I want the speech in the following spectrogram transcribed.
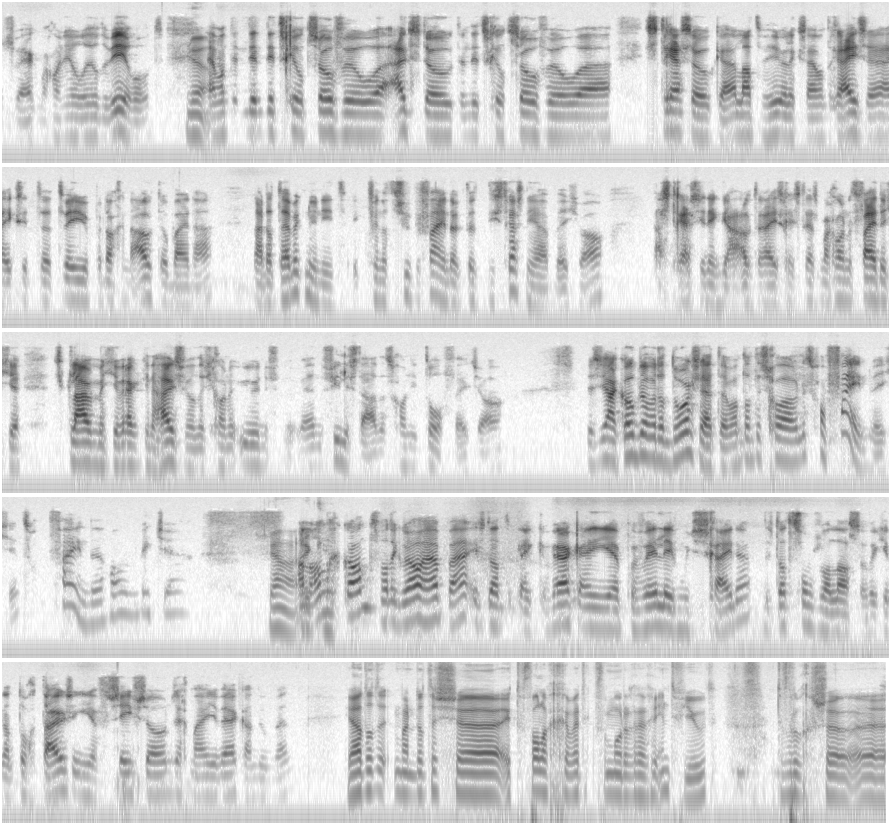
ons werk, maar gewoon heel, heel de wereld. Ja, En want dit, dit, dit scheelt zoveel eh, uitstoot en dit scheelt zoveel eh, stress ook. Hè? Laten we eerlijk zijn, want reizen, ik zit eh, twee uur per dag in de auto bijna. Nou, dat heb ik nu niet. Ik vind het super fijn dat ik dat, die stress niet heb, weet je wel. Ja, stress, je denkt, ja, autorijden is geen stress. Maar gewoon het feit dat je, als je klaar bent met je werk dat je naar huis wil, en dat je gewoon een uur in de, in de file staat, dat is gewoon niet tof, weet je wel. Dus ja, ik hoop dat we dat doorzetten, want dat is gewoon, dat is gewoon fijn, weet je. Het is gewoon fijn, gewoon een beetje... ja Aan ik- de andere kant, wat ik wel heb, hè, is dat, kijk, werk en je privéleven moet je scheiden. Dus dat is soms wel lastig. Dat je dan toch thuis in je safe zone, zeg maar, je werk aan het doen bent. Ja, dat, maar dat is. eh, ik- toevallig werd ik vanmorgen geïnterviewd. Toen vroeg ze,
